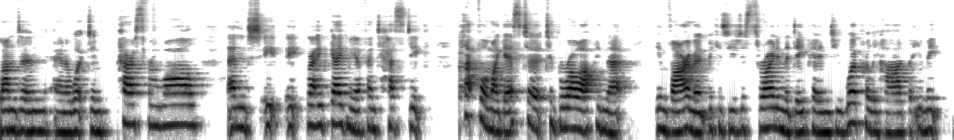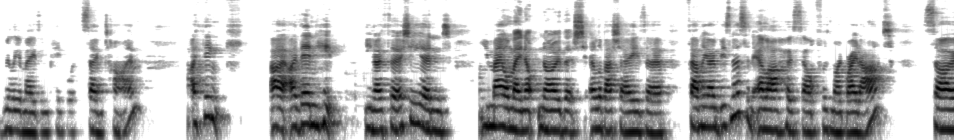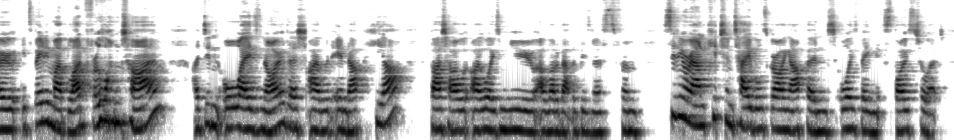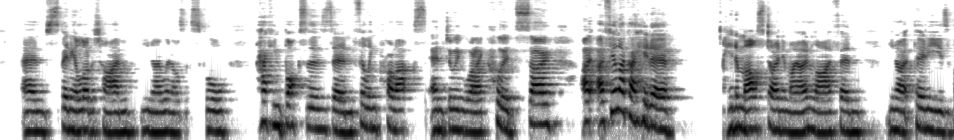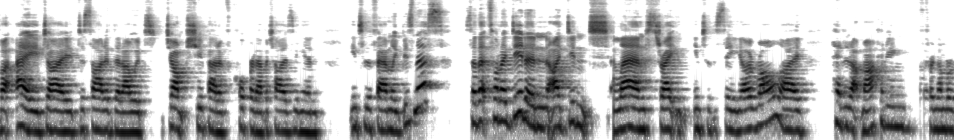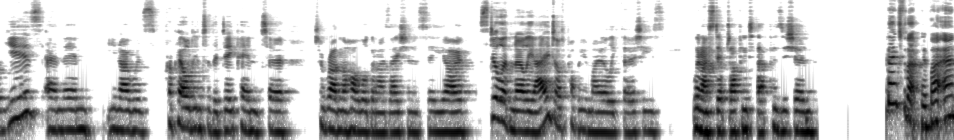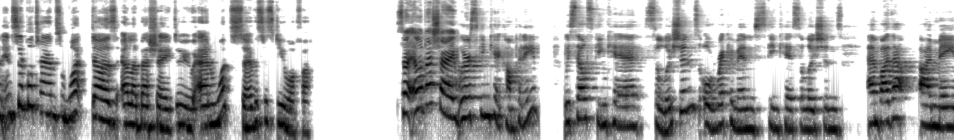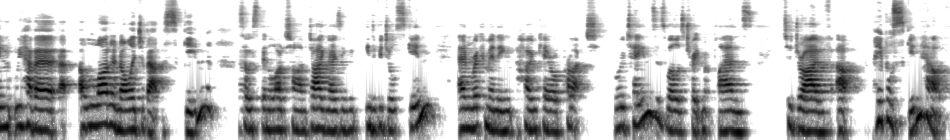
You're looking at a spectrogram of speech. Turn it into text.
London, and I worked in Paris for a while. And it, it gave me a fantastic platform, I guess, to, to grow up in that environment because you're just thrown in the deep end. You work really hard, but you meet really amazing people at the same time. I think I, I then hit, you know, 30 and you may or may not know that Ella Bache is a family owned business and Ella herself was my great aunt. So it's been in my blood for a long time. I didn't always know that I would end up here, but I, I always knew a lot about the business from sitting around kitchen tables growing up and always being exposed to it and spending a lot of time, you know, when I was at school, packing boxes and filling products and doing what I could. So I, I feel like I hit a hit a milestone in my own life and you know, at 30 years of age, I decided that I would jump ship out of corporate advertising and into the family business. So that's what I did. And I didn't land straight into the CEO role. I headed up marketing for a number of years and then, you know, was propelled into the deep end to to run the whole organization as CEO. Still at an early age, I was probably in my early 30s when I stepped up into that position. Thanks for that, Pippa. And in simple terms, what does Ella Bache do and what services do you offer? So, Ella Bache, we're a skincare company, we sell skincare solutions or recommend skincare solutions. And by that, I mean we have a, a lot of knowledge about the skin. So we spend a lot of time diagnosing individual skin and recommending home care or product routines as well as treatment plans to drive up people's skin health.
